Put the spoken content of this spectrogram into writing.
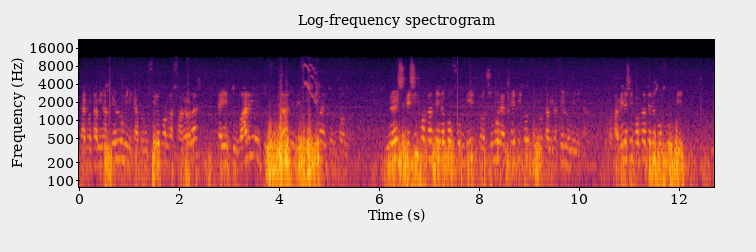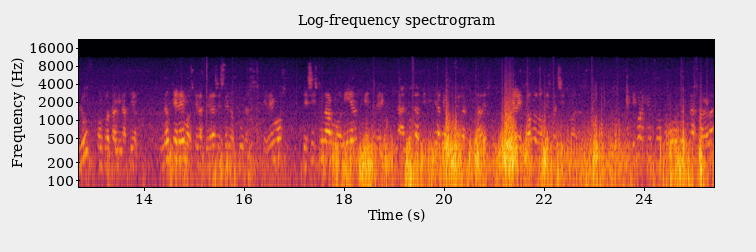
la contaminación lumínica producida por las farolas que hay en tu barrio, en tu ciudad y en definitiva en tu entorno. No es, es importante no confundir consumo energético con contaminación lumínica. Como también es importante no confundir luz con contaminación. No queremos que las ciudades estén oscuras, queremos que exista una armonía entre la luz artificial que producen las ciudades y el entorno donde están situadas. Aquí, por ejemplo, podemos ver una farola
